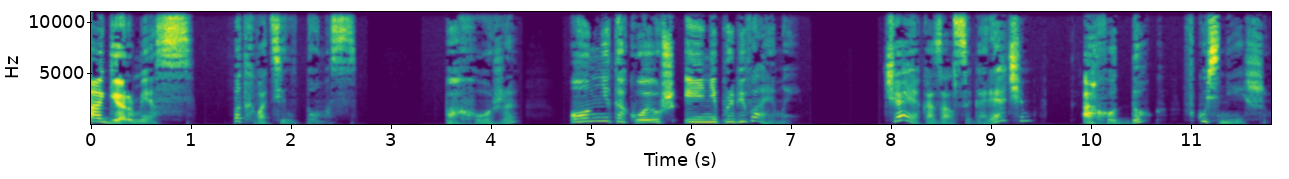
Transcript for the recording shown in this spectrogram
а Гермес, подхватил Томас. Похоже, он не такой уж и непробиваемый. Чай оказался горячим, а хот-дог вкуснейшим.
